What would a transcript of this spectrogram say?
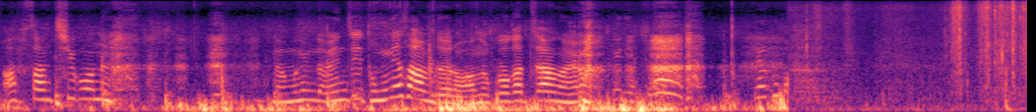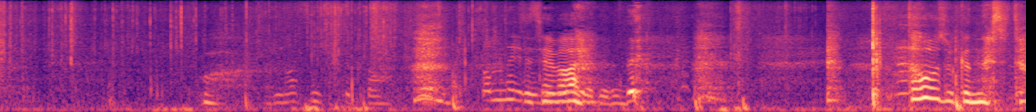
앞산 치고는 너무 힘들어. 왠지 동네 사람들은 안올 것 같지 않아요? 제발. 더워 죽겠네 진짜.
